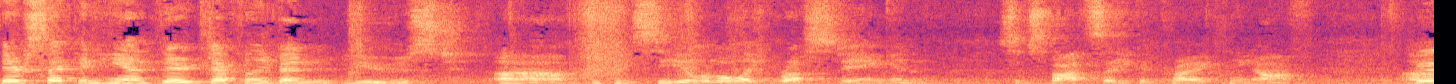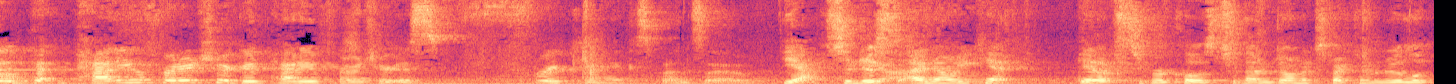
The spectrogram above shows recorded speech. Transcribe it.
They're secondhand. They've definitely been used. Um, you can see a little like rusting and some spots that you could probably clean off. Good Um, pa- patio furniture. Good patio furniture is freaking expensive. yeah, so just Yeah. I know you can't get up super close to them. Don't expect them to look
